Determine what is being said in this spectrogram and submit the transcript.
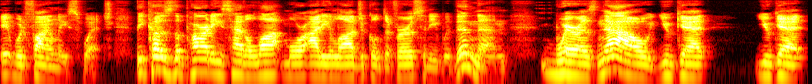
it would finally switch because the parties had a lot more ideological diversity within them. Whereas now you get you get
